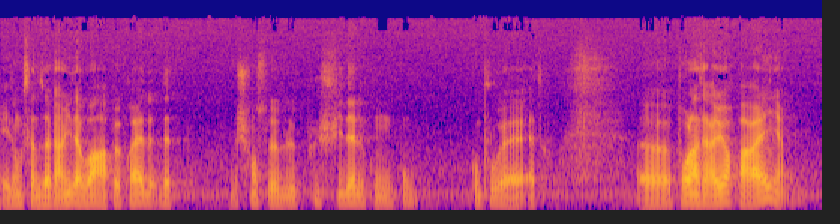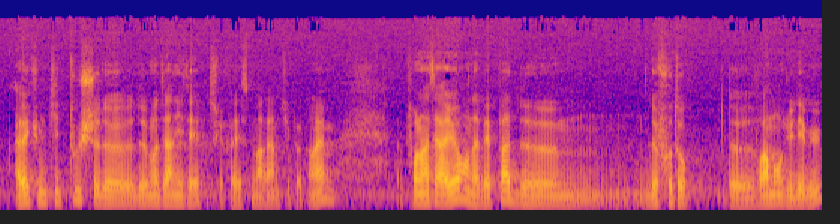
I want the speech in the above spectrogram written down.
Et donc, ça nous a permis d'avoir à peu près, d'être, je pense, le, le plus fidèle qu'on qu'on- qu'on pouvait être. Euh, pour l'intérieur, pareil, avec une petite touche de, de modernité, parce qu'il fallait se marrer un petit peu quand même. Pour l'intérieur, on n'avait pas de, de photos, de, vraiment du début.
